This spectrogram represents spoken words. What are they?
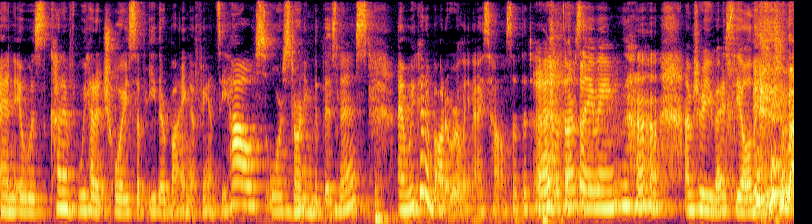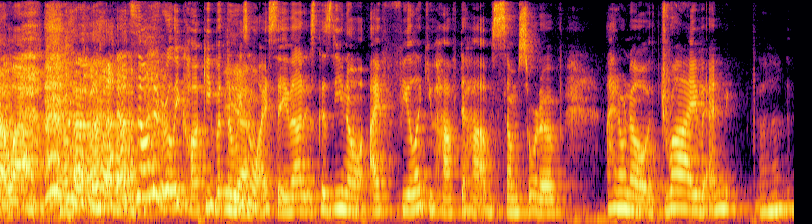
And it was kind of we had a choice of either buying a fancy house or mm-hmm. starting the business, and we could have bought a really nice house at the time with our savings. I'm sure you guys see all the YouTube that laugh. that sounded really cocky, but the Yeah. reason why I say that is because you know I feel like you have to have some sort of I don't know drive and. Mm-hmm.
